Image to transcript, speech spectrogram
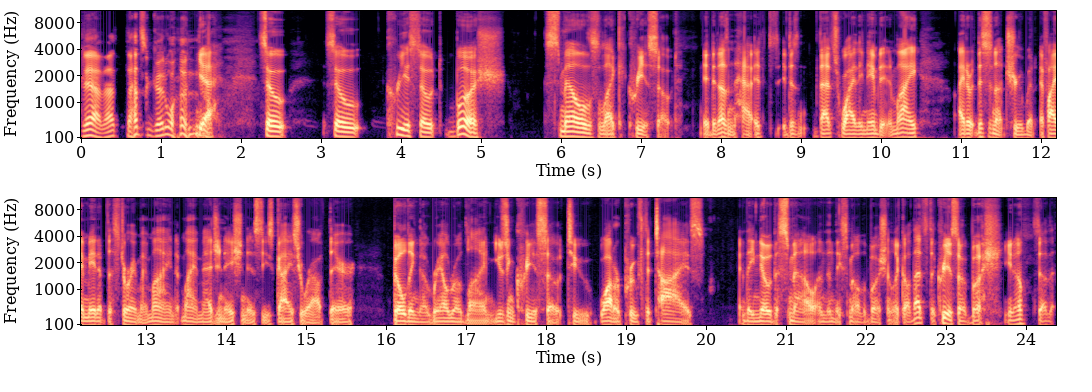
Yeah, that that's a good one. yeah. So so creosote bush smells like creosote. It, it doesn't have it. It doesn't. That's why they named it. In my, I don't. This is not true, but if I made up the story in my mind, my imagination is these guys who are out there building a railroad line using creosote to waterproof the ties, and they know the smell, and then they smell the bush and like, oh, that's the creosote bush, you know. So that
